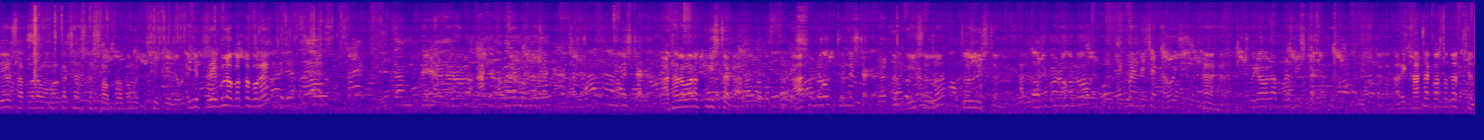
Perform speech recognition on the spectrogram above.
বেশ আপনারা আমার কাছে আসলে সব রকমের কিছু পেয়ে যাবেন। এই যে ট্রেগুলো কত করে? আঠারো বারো তিরিশ টাকা। আর হলো চল্লিশ টাকা বিশ হলো চল্লিশ টাকা। আর দশ বারো হলো একবার নিচেরটা ওই হ্যাঁ হ্যাঁ। ওইটা হলো আপনার বিশ টাকা। বিশ টাকা আর এই খাঁচা কত যাচ্ছেন?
